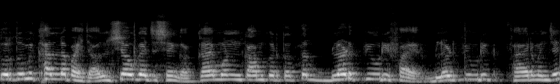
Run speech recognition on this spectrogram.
तर तुम्ही खाल्लं पाहिजे. अजून शेवग्याच्या शेंगा. काय म्हणून काम करतात? तर ब्लड प्युरिफायर ब्लड प्युरिफायर म्हणजे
